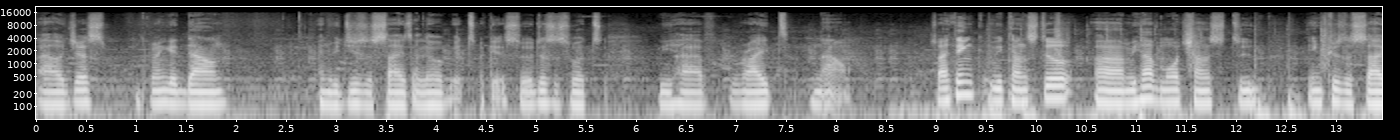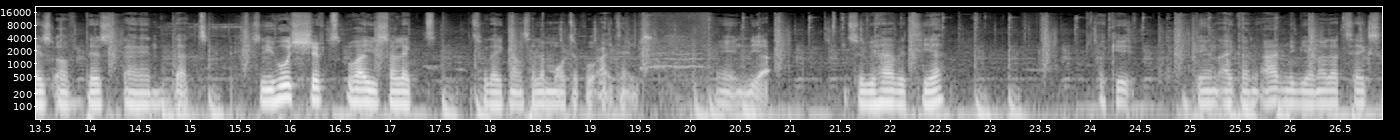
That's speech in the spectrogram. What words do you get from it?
I'll just bring it down and reduce the size a little bit. Okay. So this is what we have right now so I think we can still um, we have more chance to increase the size of this and that. So you hold shift while you select so that you can select multiple items. And yeah so we have it here. Okay then I can add maybe another text.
